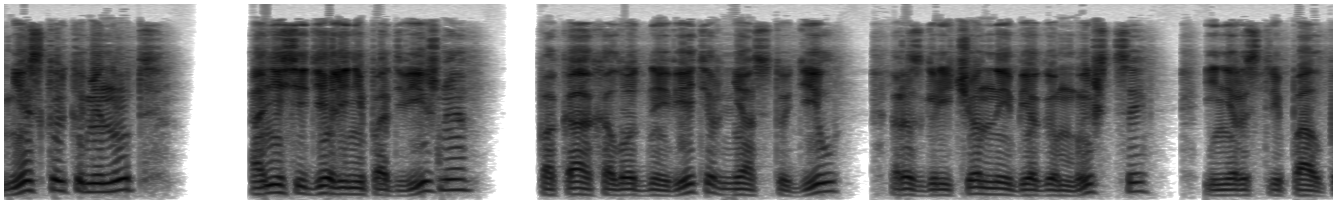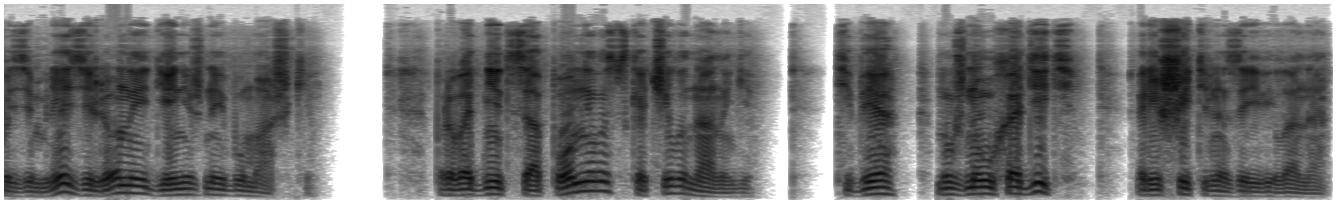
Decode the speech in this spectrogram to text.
Несколько минут они сидели неподвижно, пока холодный ветер не остудил разгоряченные бегом мышцы и не растрепал по земле зеленые денежные бумажки. Проводница опомнилась, вскочила на ноги. — Тебе нужно уходить, — решительно заявила она.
